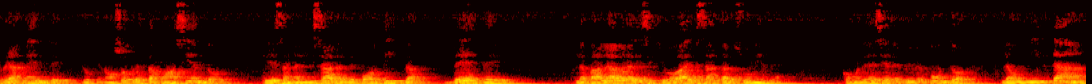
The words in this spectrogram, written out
realmente lo que nosotros estamos haciendo, que es analizar al deportista desde la palabra, dice Jehová exalta a los humildes. Como le decía en el primer punto, la humildad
